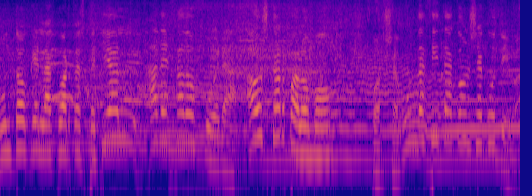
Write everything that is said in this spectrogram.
Un toque en la cuarta especial ha dejado fuera a Óscar Palomo por segunda cita consecutiva.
